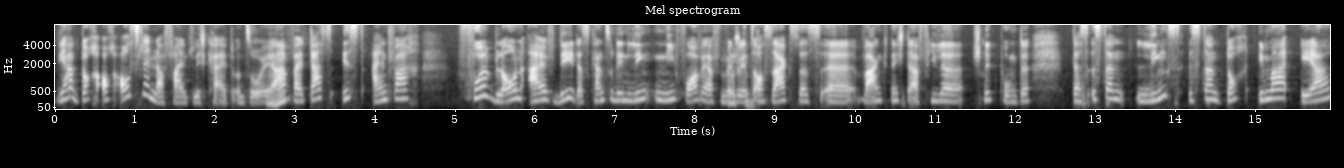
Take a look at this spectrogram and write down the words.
ja, doch auch Ausländerfeindlichkeit und so, ja, mhm. weil das ist einfach full-blown AfD. Das kannst du den Linken nie vorwerfen, wenn das du stimmt. jetzt auch sagst, dass äh, Wagenknecht da viele Schnittpunkte. Das ist dann, links ist dann doch immer eher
